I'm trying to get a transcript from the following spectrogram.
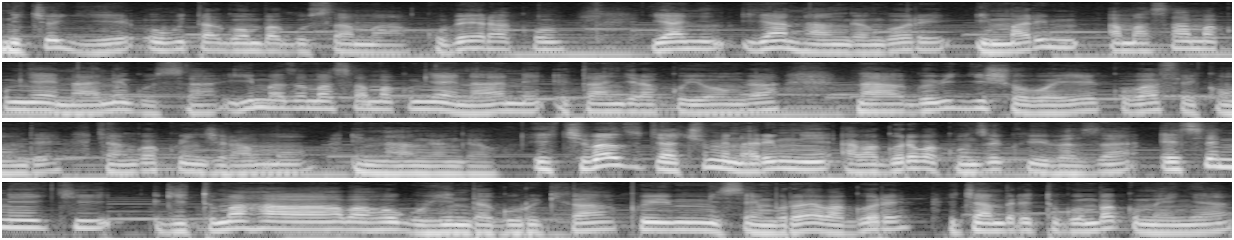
ni cyo gihe uba utagomba gusama kubera ko ya ntangangore imara amasaha makumyabiri n'ane gusa. Iyo imaze amasaha makumyabiri n'ane itangira kuyonga ntabwo iba igishoboye kuba fekonde cyangwa kwinjiramo intangangabo ikibazo cya cumi na rimwe abagore bakunze kwibaza ese ni iki gituma habaho guhindagurika kw'imisemburo y'abagore? Icya mbere tugomba kumenya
